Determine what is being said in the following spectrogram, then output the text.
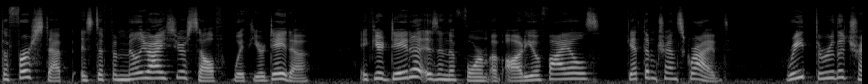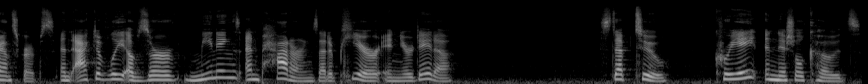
The first step is to familiarize yourself with your data. If your data is in the form of audio files, get them transcribed. Read through the transcripts and actively observe meanings and patterns that appear in your data. Step 2. Create initial codes.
